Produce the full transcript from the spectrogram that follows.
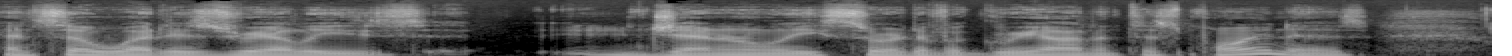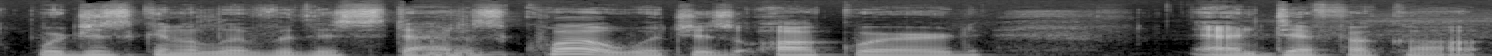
And so, what Israelis generally sort of agree on at this point is we're just going to live with this status hmm. quo, which is awkward and difficult.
